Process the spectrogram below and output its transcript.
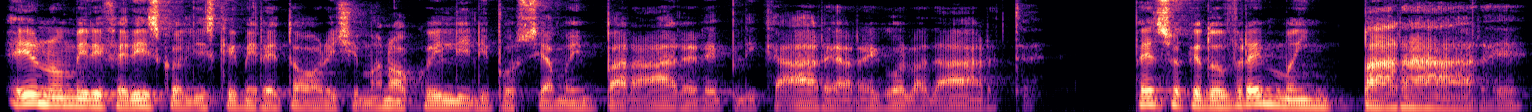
E io non mi riferisco agli schemi retorici, ma no, quelli li possiamo imparare, replicare a regola d'arte. Penso che dovremmo imparare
